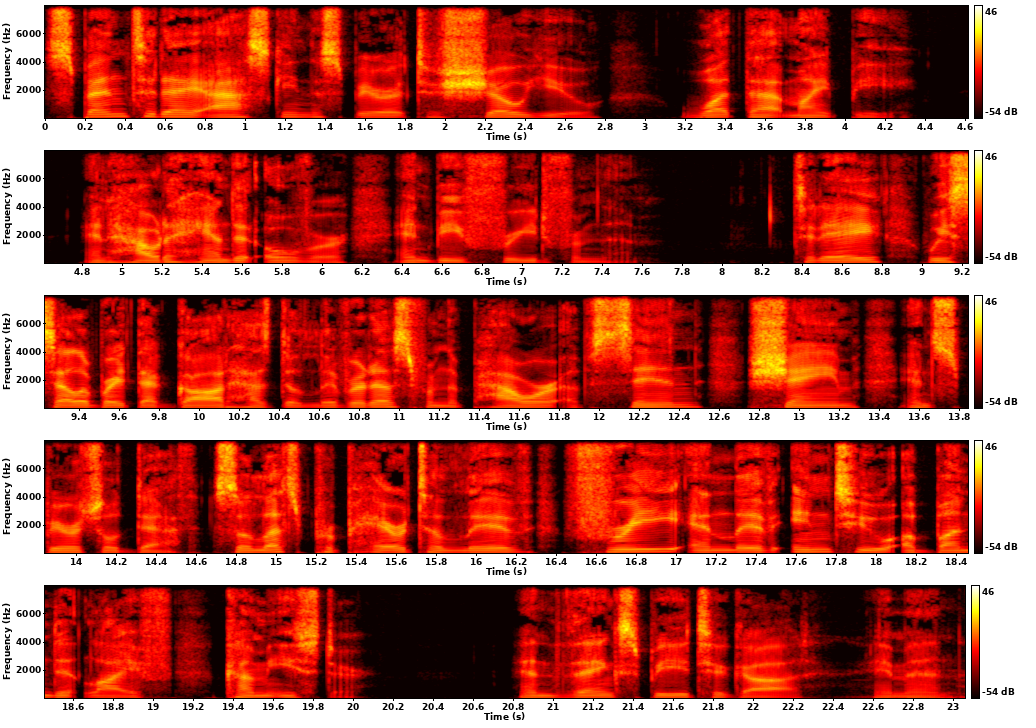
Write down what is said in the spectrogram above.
Spend today asking the Spirit to show you what that might be and how to hand it over and be freed from them. Today, we celebrate that God has delivered us from the power of sin, shame, and spiritual death. So let's prepare to live free and live into abundant life come Easter. And thanks be to God. Amen.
